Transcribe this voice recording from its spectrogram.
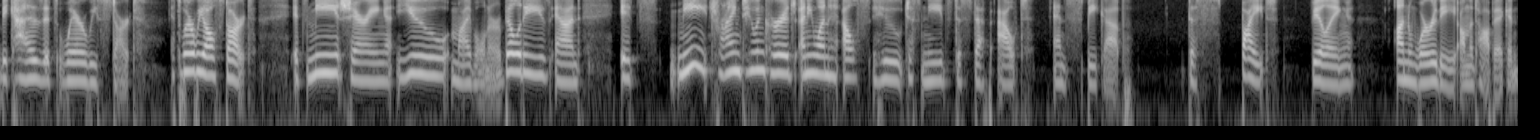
because it's where we start. It's where we all start. It's me sharing you, my vulnerabilities, and it's me trying to encourage anyone else who just needs to step out and speak up despite feeling unworthy on the topic. And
